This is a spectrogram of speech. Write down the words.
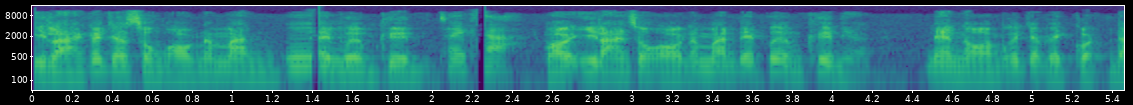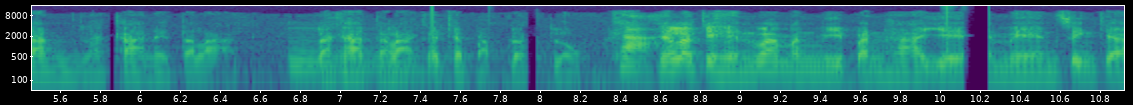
อิหร่านก็จะส่งออกน้ำมันอืม ได้เพิ่มขึ้นใช่ค่ะพออิหร่านส่งออกน้ำมันได้เพิ่มขึ้นเนี่ยแน่นอนมันก็จะไปกดดันราคาในตลาด อืมราคาตลาดก็จะปรับลดลงค่ะ งั้นเราจะเห็นว่ามันมีปัญหาเยเมน ซึ่งจะ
